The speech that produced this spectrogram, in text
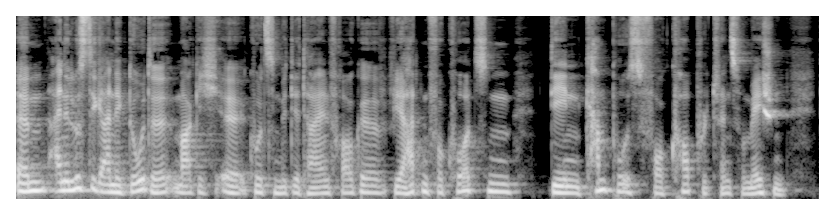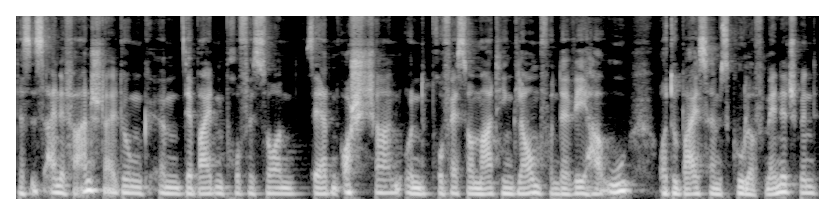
Ähm, eine lustige Anekdote mag ich äh, kurz mit dir teilen, Frauke. Wir hatten vor kurzem den Campus for Corporate Transformation. Das ist eine Veranstaltung ähm, der beiden Professoren Serden Oschan und Professor Martin Glaum von der WHU, Otto Beisheim School of Management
